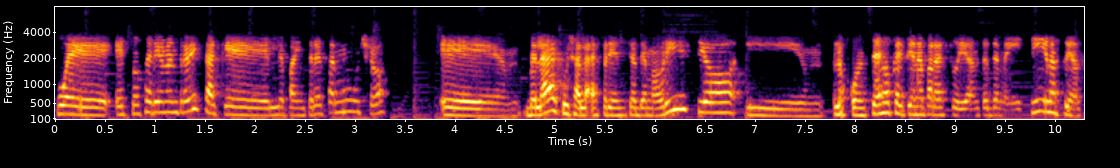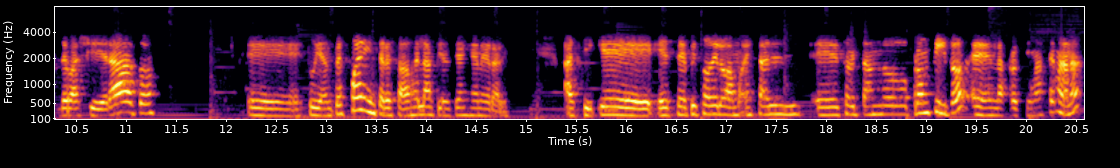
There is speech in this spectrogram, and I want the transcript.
pues esto sería una entrevista que les va a interesar mucho eh, ¿verdad? Escuchar las experiencias de Mauricio y los consejos que él tiene para estudiantes de medicina, estudiantes de bachillerato, eh, estudiantes pues interesados en la ciencia en general. Así que ese episodio lo vamos a estar eh, soltando prontito en las próximas semanas.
